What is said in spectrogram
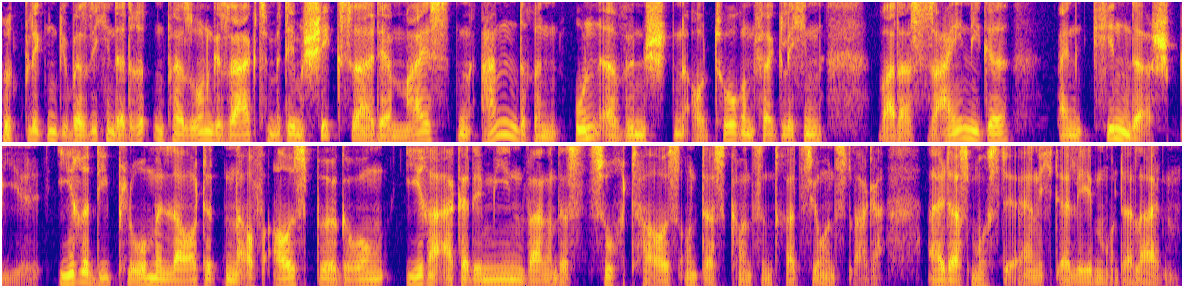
rückblickend über sich in der dritten Person gesagt, mit dem Schicksal der meisten anderen unerwünschten Autoren verglichen, war das seinige ein Kinderspiel. Ihre Diplome lauteten auf Ausbürgerung, ihre Akademien waren das Zuchthaus und das Konzentrationslager. All das musste er nicht erleben und erleiden.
